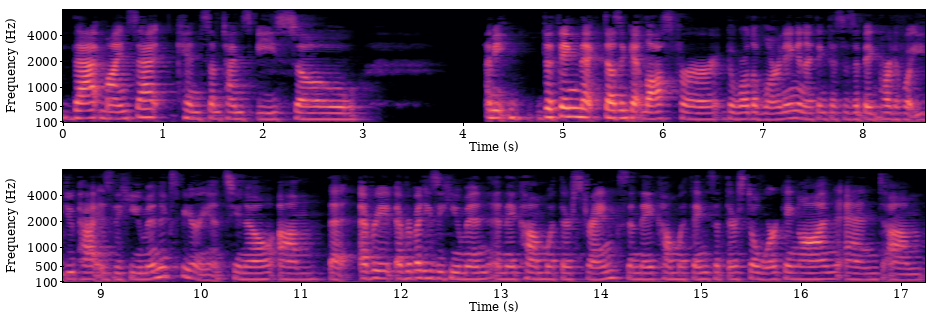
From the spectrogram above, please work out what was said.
that mindset can sometimes be so I mean, the thing that doesn't get lost for the world of learning, and I think this is a big part of what you do, Pat, is the human experience, you know, um, that every, everybody's a human and they come with their strengths and they come with things that they're still working on. And, um,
